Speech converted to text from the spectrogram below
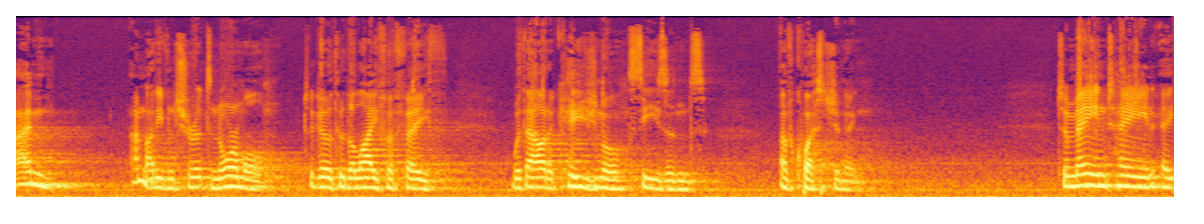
I'm, I'm not even sure it's normal to go through the life of faith without occasional seasons of questioning. To maintain a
